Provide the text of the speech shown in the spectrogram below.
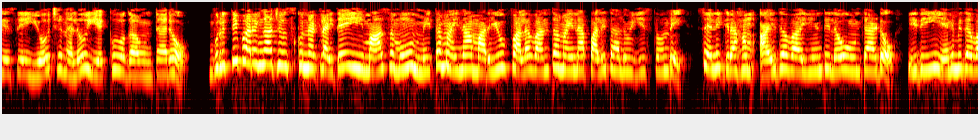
చేసే యోచనలో ఎక్కువగా ఉంటారు. వృత్తిపరంగా చూసుకున్నట్లయితే ఈ మాసము మితమైన మరియు ఫలవంతమైన ఫలితాలు ఇస్తుంది. శనిగ్రహం ఐదవ ఇంటిలో ఉంటాడో ఇది ఎనిమిదవ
